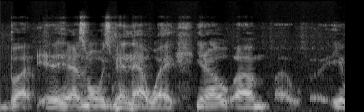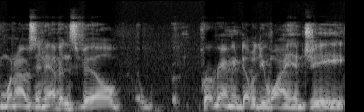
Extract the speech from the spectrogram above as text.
but it hasn't always been that way. You know, um, when I was in Evansville programming WYNG,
